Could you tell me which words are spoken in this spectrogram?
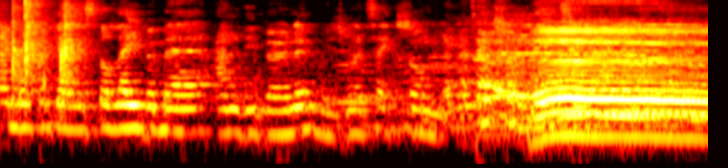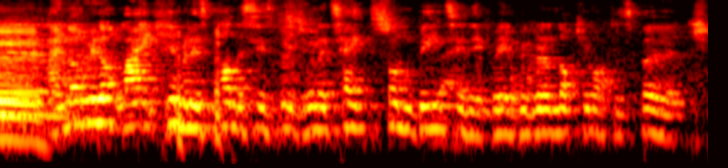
I'm up against the Labour Mayor, Andy Burnham, who's going to take some, take some beating. I know we don't like him and his policies, but he's going to take some beating if we're, if we're going to knock him off his perch.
